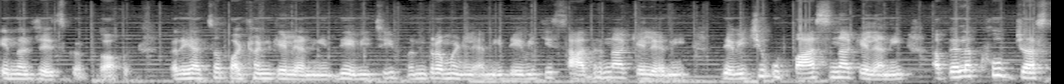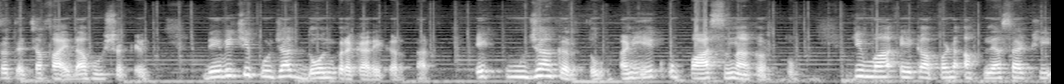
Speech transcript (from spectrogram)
एनर्जाईज करतो आहोत. तर ह्याचं पठण केल्याने देवीची मंत्र म्हणल्याने देवीची साधना केल्याने देवीची उपासना केल्याने आपल्याला खूप जास्त त्याचा फायदा होऊ शकेल. देवीची पूजा दोन प्रकारे करतात. एक पूजा करतो आणि एक उपासना करतो. किंवा एक आपण आपल्यासाठी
